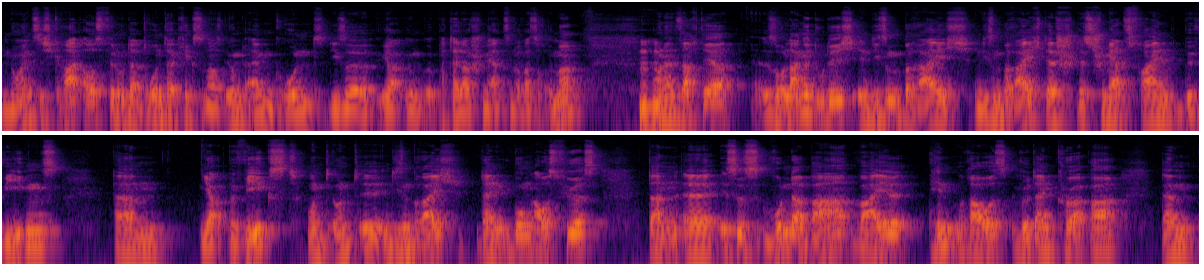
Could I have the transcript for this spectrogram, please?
90 Grad ausführen und darunter kriegst du aus irgendeinem Grund diese ja, Patellaschmerzen oder was auch immer. Mhm. Und dann sagt er, solange du dich in diesem Bereich, in diesem Bereich des, des schmerzfreien Bewegens ähm, ja, bewegst und, und äh, in diesem Bereich deine Übungen ausführst, dann äh, ist es wunderbar, weil hinten raus wird dein Körper ähm,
